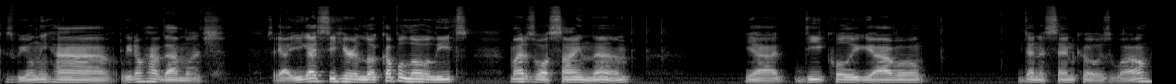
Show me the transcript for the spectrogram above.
because we only have we don't have that much. So yeah, you guys see here a couple low elites. Might as well sign them. Yeah, D. Koligiavo, Denisenko as well.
